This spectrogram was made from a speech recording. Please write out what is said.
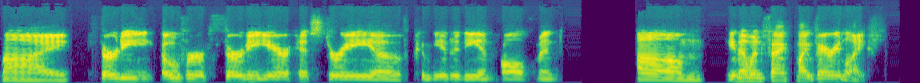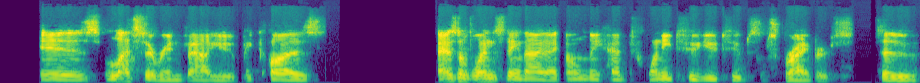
my 30 over 30 year history of community involvement, um, you know, in fact, my very life is lesser in value because as of Wednesday night, I only had 22 YouTube subscribers to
